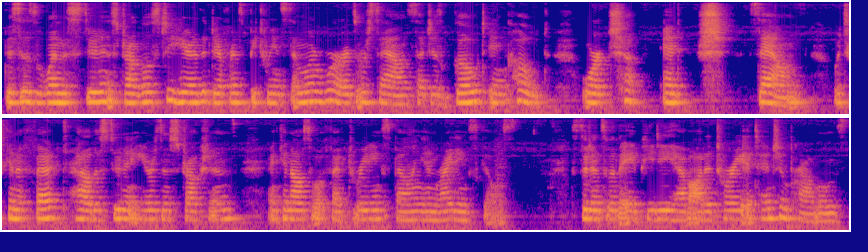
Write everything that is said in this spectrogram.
This is when the student struggles to hear the difference between similar words or sounds such as goat and coat or ch and sh sounds, which can affect how the student hears instructions and can also affect reading, spelling, and writing skills. Students with APD have auditory attention problems.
